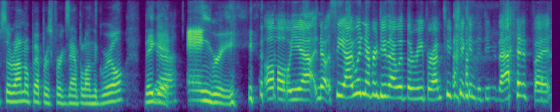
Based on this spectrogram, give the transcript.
serrano peppers, for example, on the grill, they Yeah. get angry. oh yeah. No, see, I would never do that with the Reaper. I'm too chicken to do that. but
